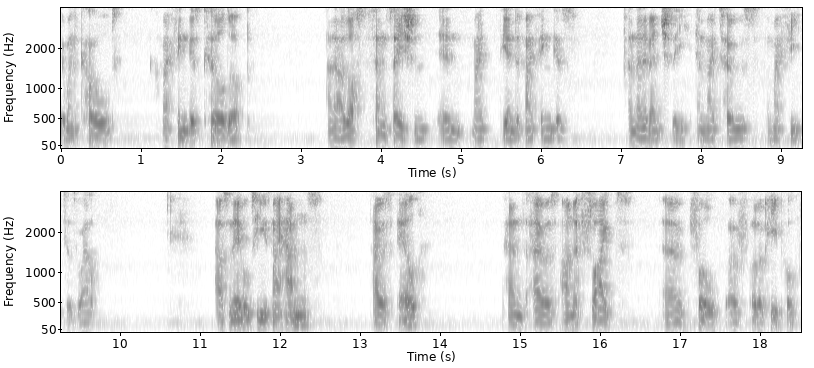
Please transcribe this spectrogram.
they went cold, my fingers curled up, and I lost the sensation in my the end of my fingers, and then eventually in my toes and my feet as well. I was unable to use my hands. I was ill, and I was on a flight uh, full of other people,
